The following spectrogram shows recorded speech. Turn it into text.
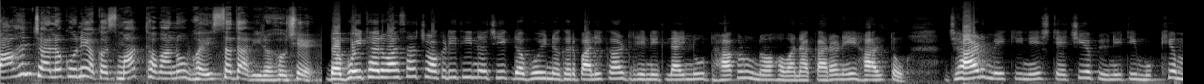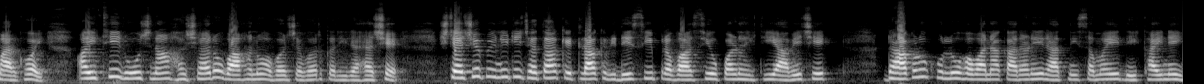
વાહન ચાલકોને અકસ્માત થવાનો ભય સતાવી રહ્યો છે. ડભોઈ થરવાસા ચોકડીથી નજીક ડભોઈ નગરપાલિકા ડ્રેનેજ લાઇનનું ઢાંકણું ન હોવાના કારણે હાલ તો ઝાડ મેકીને સ્ટેચ્યુ ઓફ યુનિટી મુખ્ય માર્ગ હોય. અહીંથી રોજના હજારો વાહનો અવરજવર કરી રહ્યા છે. સ્ટેચ્યુ ઓફ યુનિટી જતા કેટલાક વિદેશી પ્રવાસીઓ પણ અહીંથી આવે છે. ઢાંકણું ખુલ્લું હોવાના કારણે રાતની સમયે દેખાય નહીં.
